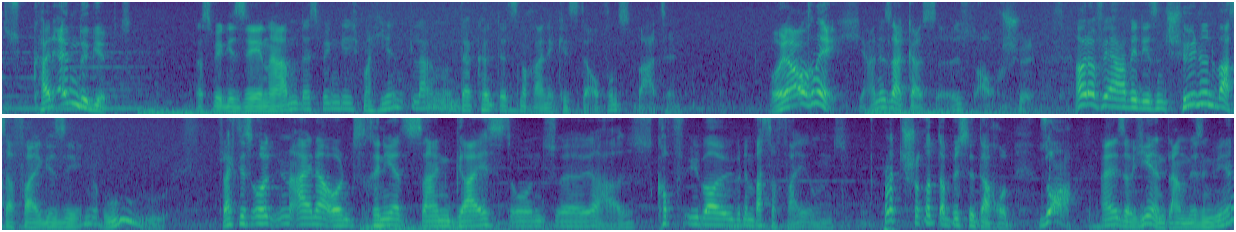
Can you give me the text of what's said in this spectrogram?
es kein Ende gibt. Das wir gesehen haben. Deswegen gehe ich mal hier entlang und da könnte jetzt noch eine Kiste auf uns warten. Oder auch nicht. Eine Sackgasse ist auch schön. Aber dafür haben wir diesen schönen Wasserfall gesehen. Uh. Vielleicht ist unten einer und trainiert seinen Geist und äh, ja, ist kopfüber über dem Wasserfall und platschert ein bisschen darum. So, also hier entlang müssen wir.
